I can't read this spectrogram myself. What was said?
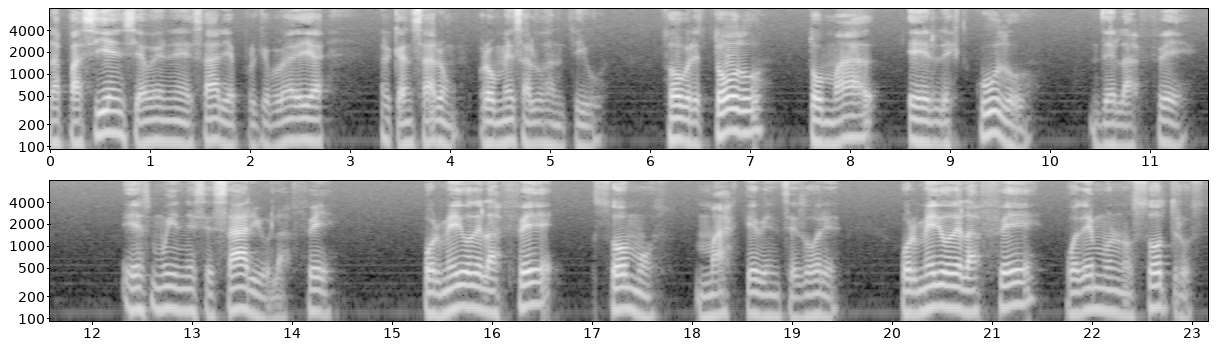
La paciencia es necesaria porque por medio de ella alcanzaron promesa los antiguos. Sobre todo, tomad el escudo de la fe. Es muy necesario la fe. Por medio de la fe somos más que vencedores. Por medio de la fe podemos nosotros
